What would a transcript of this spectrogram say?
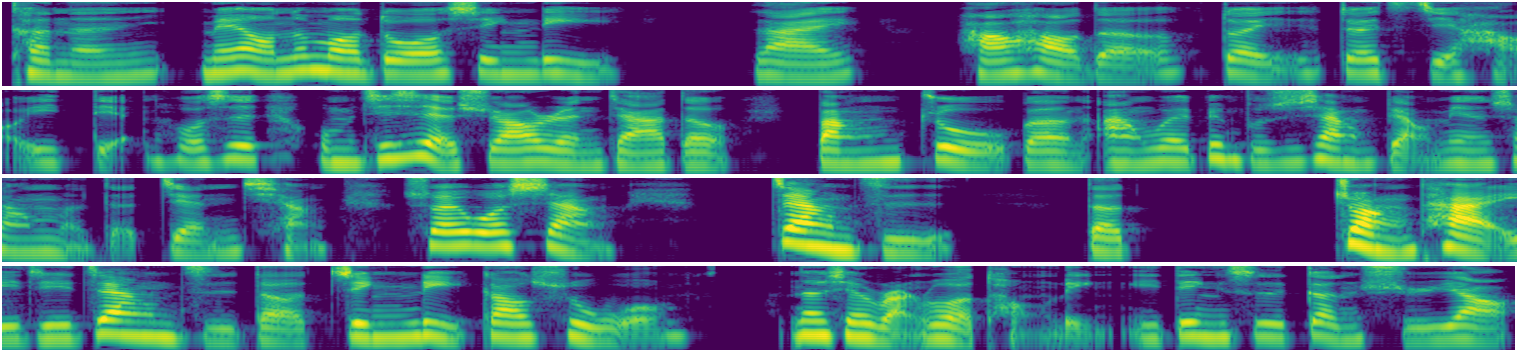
可能没有那么多心力来好好的对对自己好一点，或是我们其实也需要人家的帮助跟安慰，并不是像表面上那么的坚强。所以我想，这样子的状态以及这样子的经历，告诉我那些软弱的同龄一定是更需要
